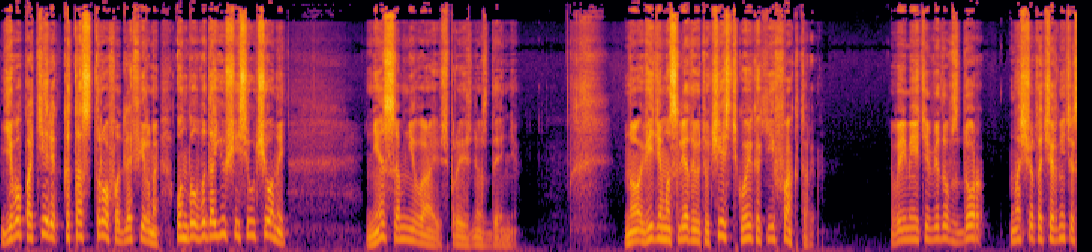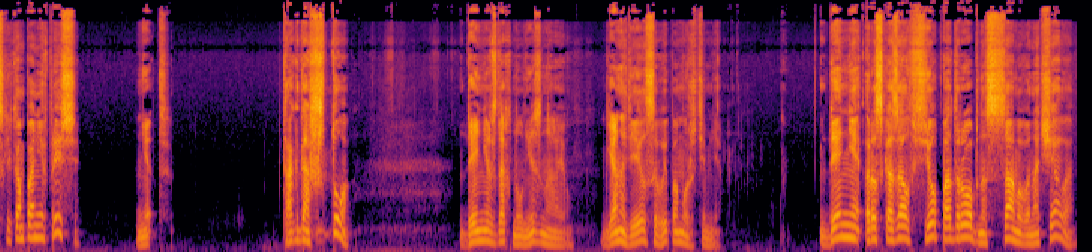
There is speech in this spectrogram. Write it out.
Его потеря — катастрофа для фирмы. Он был выдающийся ученый». «Не сомневаюсь», — произнес Дэнни. «Но, видимо, следует учесть кое-какие факторы. Вы имеете в виду вздор насчет очернительской кампании в прессе?» «Нет». «Тогда что?» Дэнни вздохнул. «Не знаю». Я надеялся, вы поможете мне. Дэнни рассказал все подробно с самого начала,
